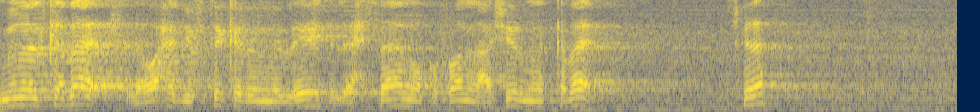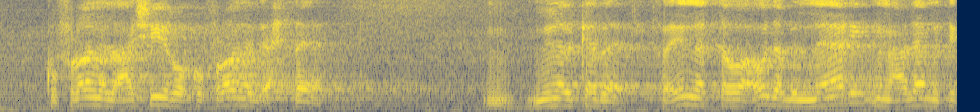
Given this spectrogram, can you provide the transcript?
من الكبائر. ده واحد يفتكر إن الإيه؟ الإحسان وكفران العشير من الكبائر. مش كده؟ كفران العشير وكفران الإحسان. من الكبائر. فإن التوعد بالنار من علامة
